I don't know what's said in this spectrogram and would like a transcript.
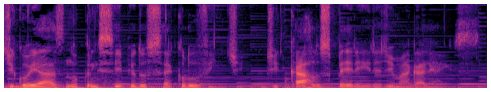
de Goiás no princípio do século XX, de Carlos Pereira de Magalhães.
